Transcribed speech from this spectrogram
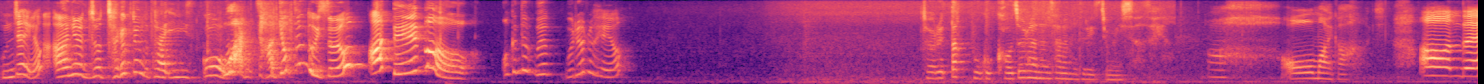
문제예요? 아니요, 저 자격증도 다 있고. 와, 자격증도 있어요? 아, 대박. 어, 근데 왜 무료로 해요? 저를 딱 보고 거절하는 사람들이 좀 있어서요. 오 마이 갓. 아, 근데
